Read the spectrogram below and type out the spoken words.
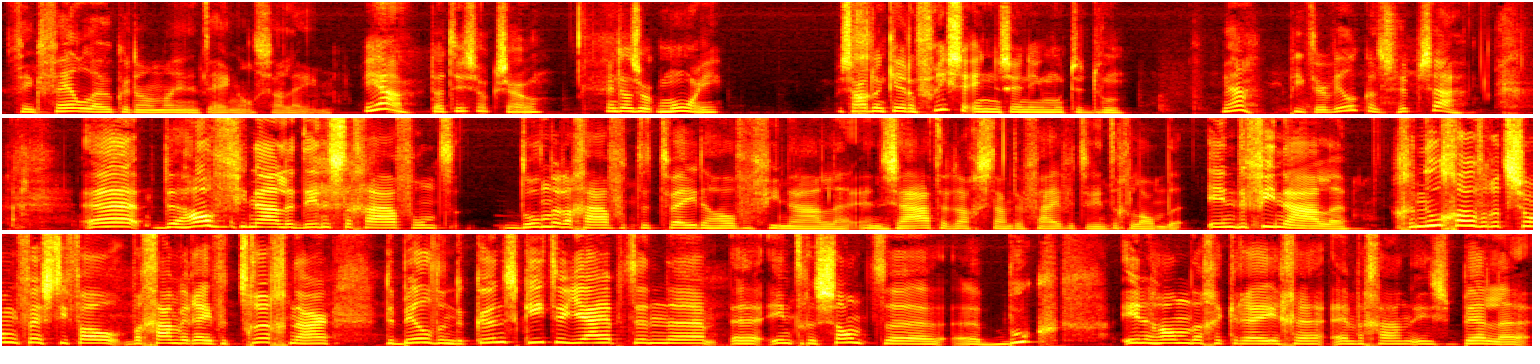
Vind ik veel leuker dan in het Engels alleen. Ja, dat is ook zo. En dat is ook mooi. We zouden een keer een Friese inzending moeten doen. Ja, Pieter Wilkens, hupsa. Eh, de halve finale dinsdagavond, donderdagavond de tweede halve finale en zaterdag staan er 25 landen in de finale. Genoeg over het Songfestival. We gaan weer even terug naar de beeldende kunst. Gieter, jij hebt een eh, eh, interessant eh, boek in handen gekregen. En we gaan eens bellen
